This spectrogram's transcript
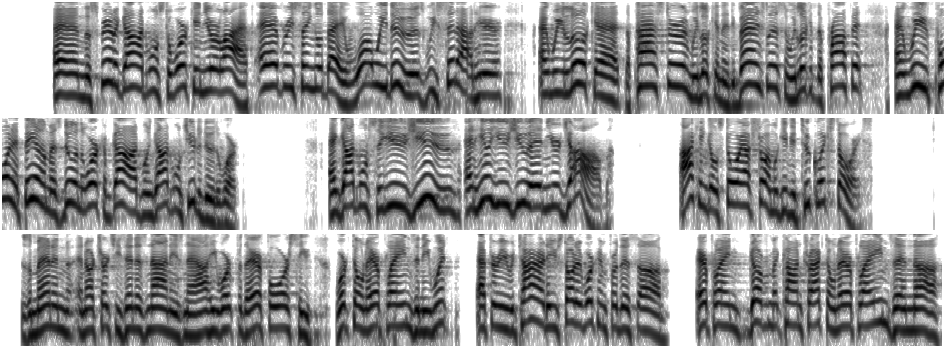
And the Spirit of God wants to work in your life every single day. What we do is we sit out here and we look at the pastor and we look at an evangelist and we look at the prophet and we point at them as doing the work of God when God wants you to do the work. And God wants to use you and He'll use you in your job. I can go story after story. I'm going to give you two quick stories. There's a man in, in our church, he's in his 90s now. He worked for the Air Force, he worked on airplanes, and he went, after he retired, he started working for this uh, airplane government contract on airplanes. And uh,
